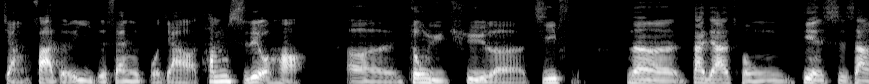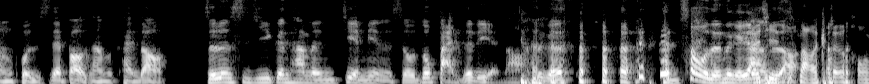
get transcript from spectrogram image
讲法德意这三个国家啊，他们十六号呃终于去了基辅。那大家从电视上或者是在报纸上都看到，泽伦斯基跟他们见面的时候都板着脸啊，这个 很臭的那个样子啊。马克宏，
